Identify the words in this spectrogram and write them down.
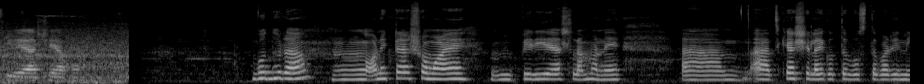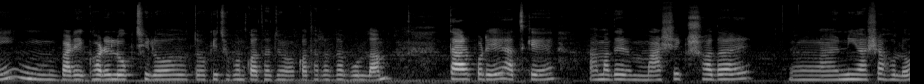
ফিরে আসি আবার। বন্ধুরা অনেকটা সময় পেরিয়ে আসলাম মানে আজকে আর সেলাই করতে বসতে পারিনি। বাড়ি ঘরে লোক ছিল, তো কিছুক্ষণ কথা কথা টথা বললাম। তারপরে আজকে আমাদের মাসিক সদায় নিয়ে আসা হলো।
